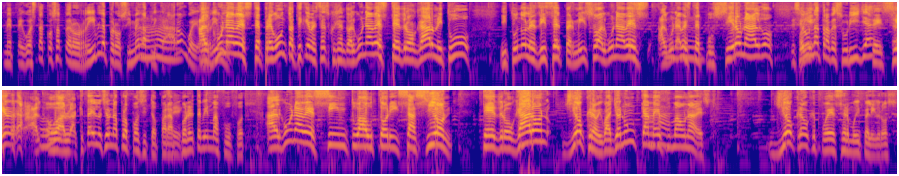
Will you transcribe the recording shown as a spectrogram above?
me pegó esta cosa, pero horrible, pero sí me la Ajá. aplicaron, güey. ¿Alguna horrible. vez, te pregunto a ti que me estás escuchando, ¿alguna vez te drogaron y tú, y tú no les diste el permiso? ¿Alguna vez, alguna vez te pusieron algo? Te hicieron Oye, una travesurilla. Te hicieron, al- o a- ¿qué tal lo hicieron a propósito para Sí. ponerte bien mafufo? ¿Alguna vez sin tu autorización te drogaron? Yo creo, igual, yo nunca me he fumado nada de esto. Yo creo que puede ser muy peligroso.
